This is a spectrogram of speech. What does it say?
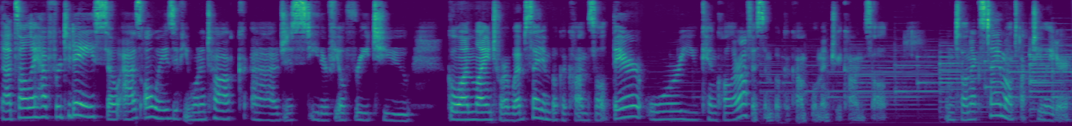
That's all I have for today. So, as always, if you want to talk, uh, just either feel free to go online to our website and book a consult there, or you can call our office and book a complimentary consult. Until next time, I'll talk to you later.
